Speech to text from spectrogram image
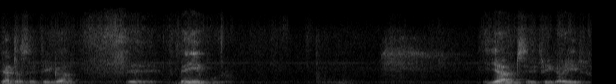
Yantra significa eh, vehículo. Yan significa ir.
